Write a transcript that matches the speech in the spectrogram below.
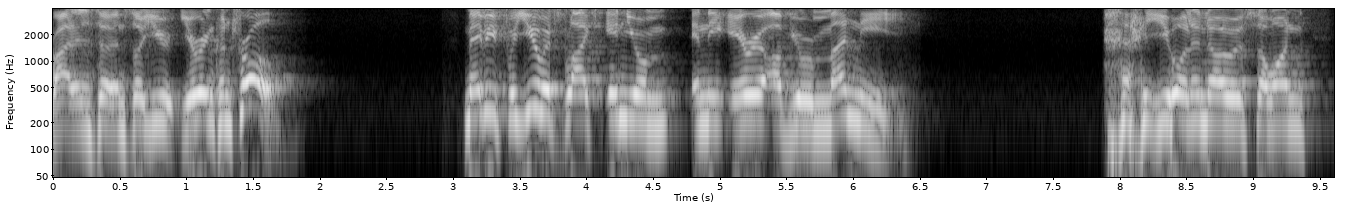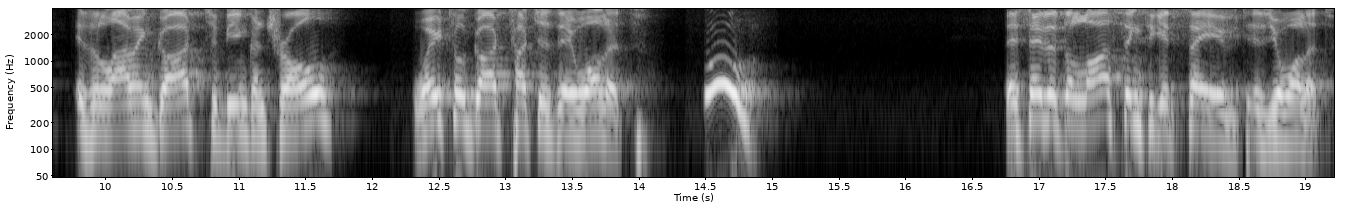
right? And so, and so you, you're in control. Maybe for you, it's like in, your, in the area of your money. you want to know if someone is allowing God to be in control? Wait till God touches their wallet. Woo! They say that the last thing to get saved is your wallet.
